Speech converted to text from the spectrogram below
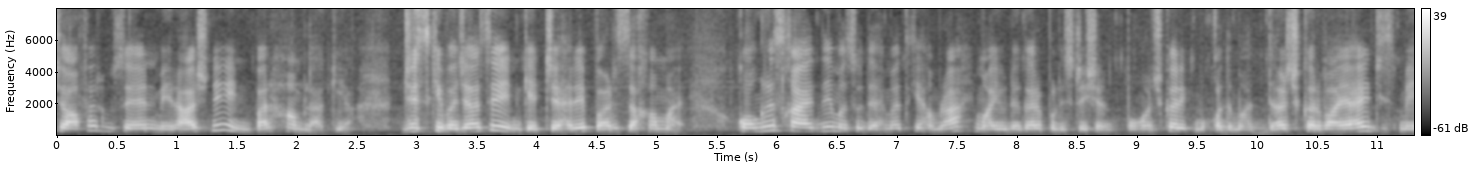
Jafar Hussain Meraj ने इन पर हमला किया जिसकी वजह से इनके चेहरे पर जख्म आए कांग्रेस कायद ने मसूद अहमद के हमरा हिमायू नगर पुलिस स्टेशन पहुंचकर एक मुकदमा दर्ज करवाया है जिसमें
